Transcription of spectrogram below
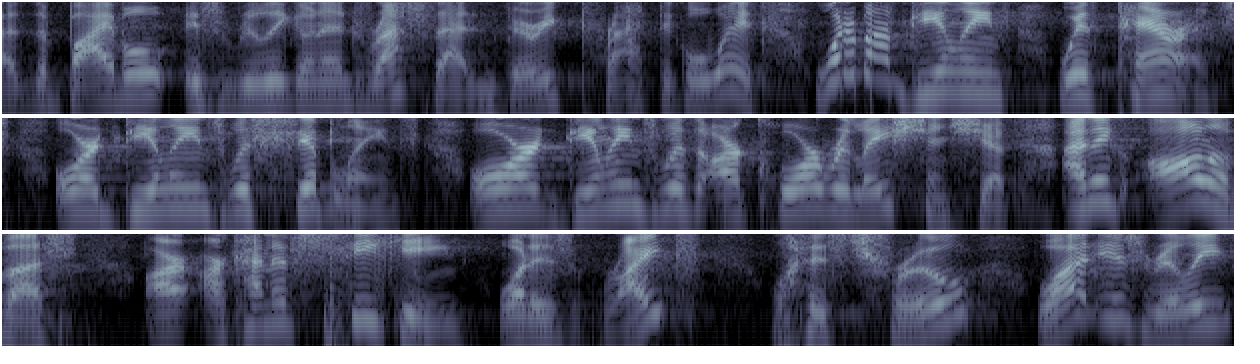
Uh, the Bible is really going to address that in very practical ways. What about dealings with parents or dealings with siblings or dealings with our core relationship? I think all of us are, are kind of seeking what is right, what is true, what is really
